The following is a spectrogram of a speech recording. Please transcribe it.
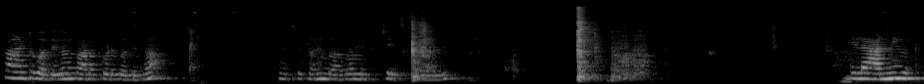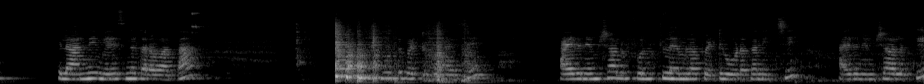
సాల్ట్ కొద్దిగా కారపొడి కొద్దిగా వేసుకొని బాగా మిక్స్ చేసుకోవాలి. ఇలా అన్ని ఇలా అన్నీ వేసిన తర్వాత మూత పెట్టుకునేసి ఐదు నిమిషాలు ఫుల్ ఫ్లేమ్లో పెట్టి ఉడకనిచ్చి ఐదు నిమిషాలకి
